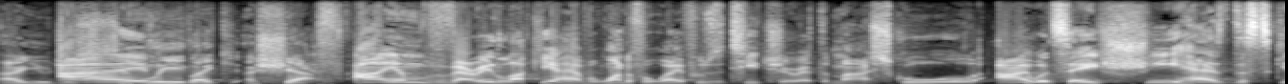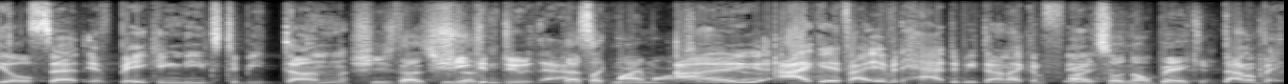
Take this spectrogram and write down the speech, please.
are you just I'm, simply like a chef? I am very lucky. I have a wonderful wife who's a teacher at the Marsh School. I would say she has the skill set. If baking needs to be done, she does. She, she does, can do that. That's like my mom. I, I, if I if it had to be done, I can. All right. So no baking. I don't bake.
